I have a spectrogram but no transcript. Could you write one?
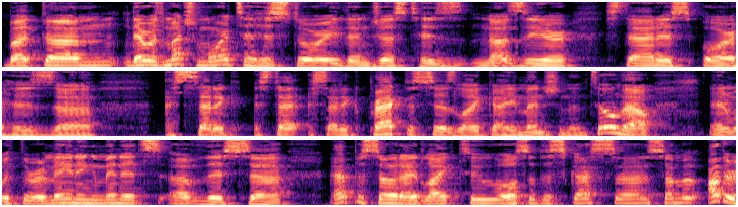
But um, there was much more to his story than just his Nazir status or his uh, ascetic ascetic practices, like I mentioned until now. And with the remaining minutes of this uh, episode, I'd like to also discuss uh, some other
